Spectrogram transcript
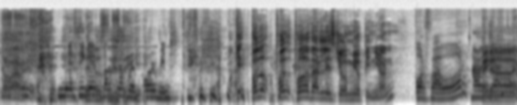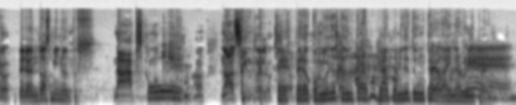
No mames. Le sigue los- Batman Reformist. Ok, ¿puedo, puedo, puedo darles yo mi opinión? Por favor. Pero, pero en dos minutos. No, pues como Sí. que no, no sin reloj. Pe- Pero, comiéndote un, pero comiéndote un ¿Pero Carolina Reaper. qué?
